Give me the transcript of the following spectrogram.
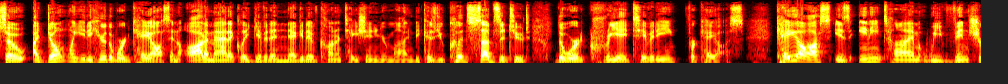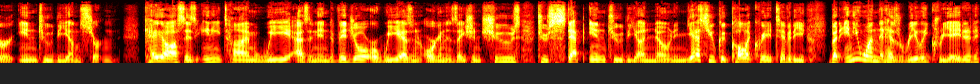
So I don't want you to hear the word chaos and automatically give it a negative connotation in your mind because you could substitute the word creativity for chaos. Chaos is any time we venture into the uncertain. Chaos is any time we as an individual or we as an organization choose to step into the unknown. And yes, you could call it creativity, but anyone that has really created,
